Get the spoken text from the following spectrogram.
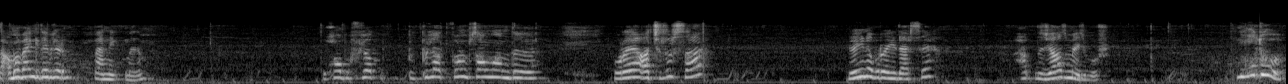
Ama ben gidebilirim. Ben de gitmedim. Oha bu, plat bu platform sallandı. Oraya açılırsa ya yine buraya giderse atlayacağız mecbur. Ne oldu?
